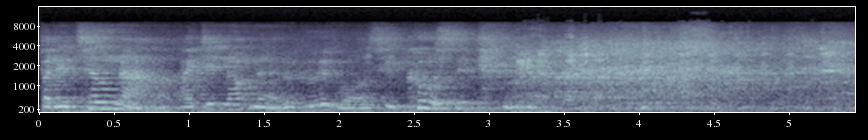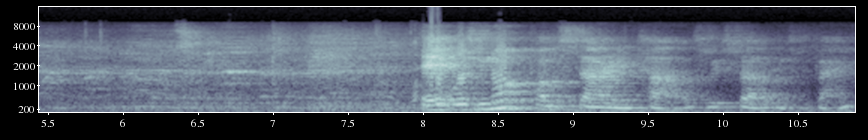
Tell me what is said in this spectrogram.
but until now I did not know who it was who caused it. it was not polystyrene tiles which fell into the bank,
